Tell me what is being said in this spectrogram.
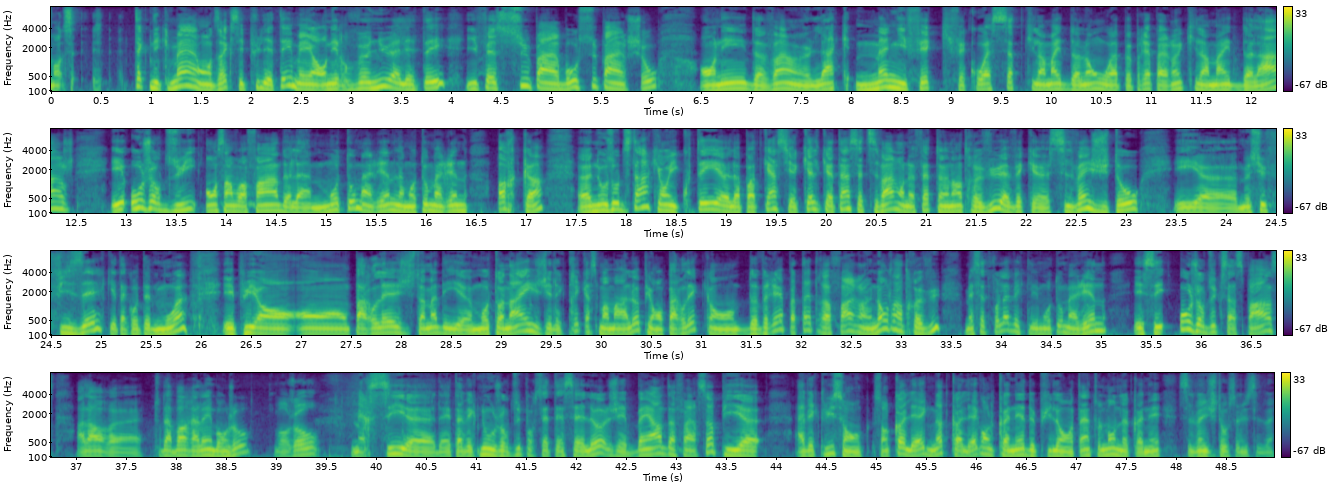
techniquement, on dirait que c'est plus l'été, mais on est revenu à l'été. Il fait super beau, super chaud. On est devant un lac magnifique qui fait quoi? 7 km de long ou à peu près par 1 km de large. Et aujourd'hui, on s'en va faire de la moto marine, la moto marine Orca. Euh, nos auditeurs qui ont écouté euh, le podcast il y a quelques temps cet hiver, on a fait une entrevue avec euh, Sylvain Juteau et Monsieur Fizet qui est à côté de moi. Et puis on, on parlait justement des motoneiges électriques à ce moment-là. Puis on parlait qu'on devrait peut-être faire une autre entrevue, mais cette fois-là avec les motos marines. Et c'est aujourd'hui que ça se passe. Alors, euh, tout d'abord, Alain, bonjour. Bonjour. Merci euh, d'être avec nous aujourd'hui pour cet essai-là. J'ai bien hâte de faire ça. Puis euh, avec lui, son, son, collègue, notre collègue, on le connaît depuis longtemps. Tout le monde le connaît. Sylvain Juteau. Salut Sylvain.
